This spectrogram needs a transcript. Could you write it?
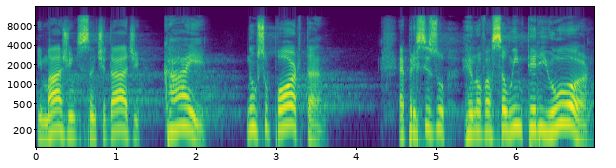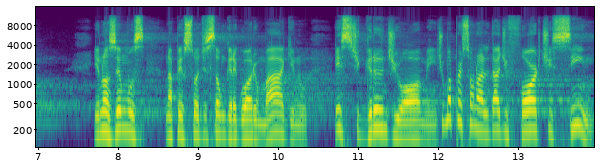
imagem de santidade, cai, não suporta. É preciso renovação interior. E nós vemos na pessoa de São Gregório Magno, este grande homem, de uma personalidade forte sim,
